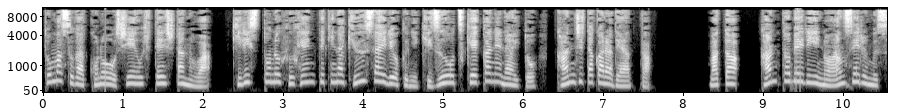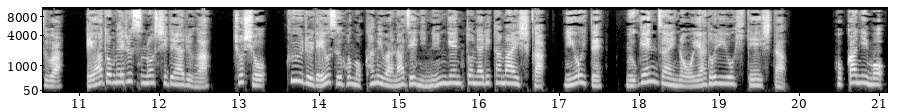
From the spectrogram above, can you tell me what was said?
トマスがこの教えを否定したのは、キリストの普遍的な救済力に傷をつけかねないと感じたからであった。また、カンタベリーのアンセルムスは、エアドメルスの死であるが、著書、クールレウスホモ神はなぜに人間となりたまいしか、において、無限在の親鳥を否定した。他にも、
